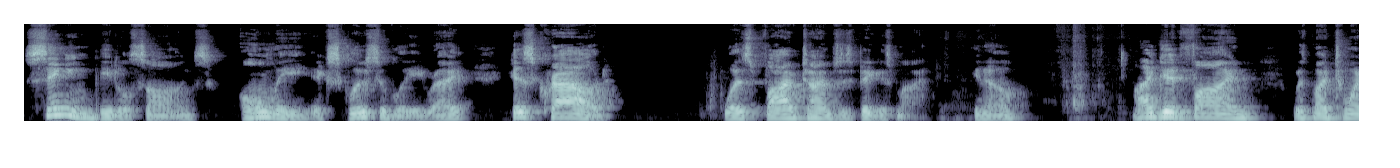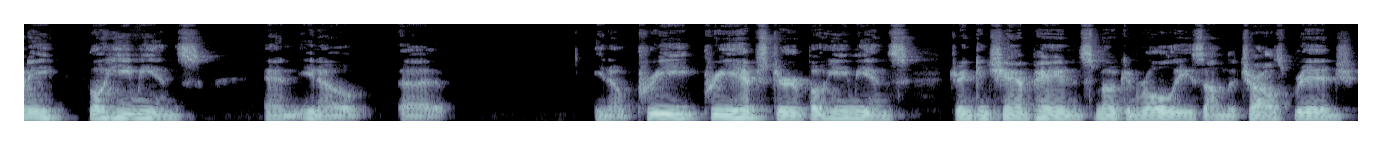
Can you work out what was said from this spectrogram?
singing Beatles songs only exclusively, right? His crowd was five times as big as mine. You know, I did fine with my 20 bohemians and, you know, uh, you know, pre pre hipster bohemians drinking champagne and smoking rollies on the Charles Bridge.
